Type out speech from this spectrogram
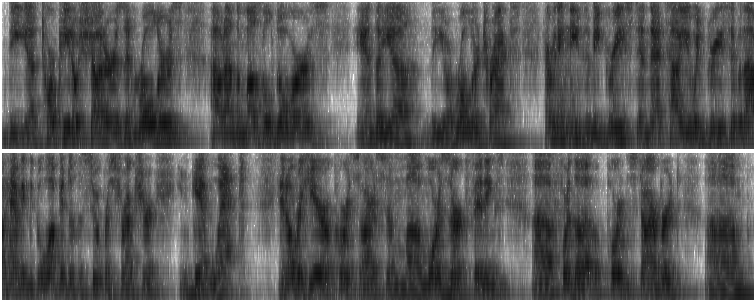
the uh, torpedo shutters and rollers out on the muzzle doors and the uh, the roller tracks. Everything needs to be greased, and that's how you would grease it without having to go up into the superstructure and get wet. And over here, of course, are some uh, more Zerk fittings uh, for the port and starboard um,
